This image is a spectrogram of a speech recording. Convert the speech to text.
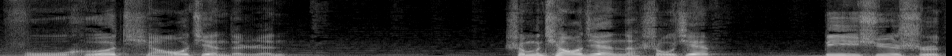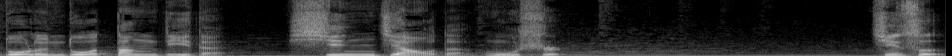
符合条件的人。什么条件呢？首先，必须是多伦多当地的新教的牧师。其次，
